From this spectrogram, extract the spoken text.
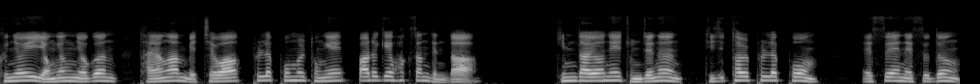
그녀의 영향력은 다양한 매체와 플랫폼을 통해 빠르게 확산된다. 김다연의 존재는 디지털 플랫폼, SNS 등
